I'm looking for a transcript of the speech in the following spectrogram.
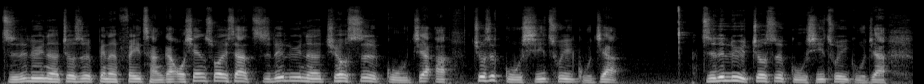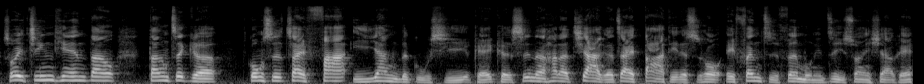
殖利率呢，就是变得非常高。我先说一下，殖利率呢，就是股价啊，就是股息除以股价，殖利率就是股息除以股价。所以今天当当这个。公司在发一样的股息，OK，可是呢，它的价格在大跌的时候，诶，分子分母你自己算一下，OK，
